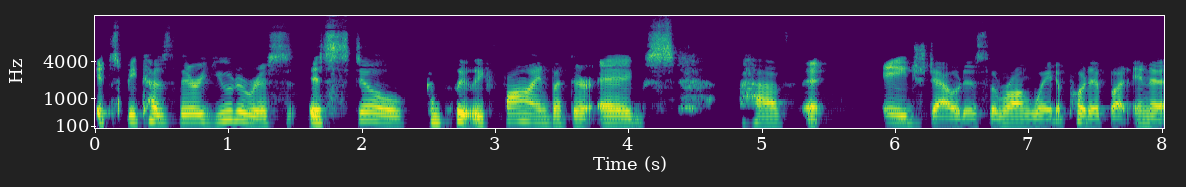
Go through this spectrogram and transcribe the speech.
it's because their uterus is still completely fine, but their eggs have eh, aged out is the wrong way to put it, but in a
